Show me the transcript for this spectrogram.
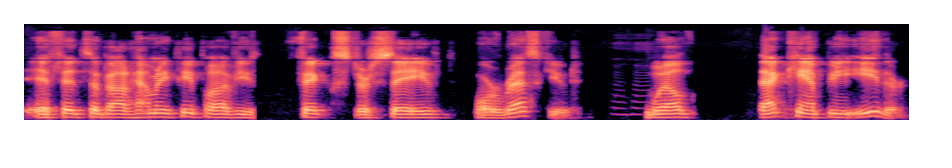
if it's about how many people have you fixed or saved or rescued. Mm-hmm. Well, that can't be either.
